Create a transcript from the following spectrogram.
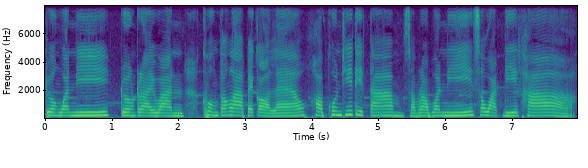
ดวงวันนี้ ดวงรายวัน คงต้องลาไปก่อนแล้ว ขอบคุณที่ติดตามสำหรับวันนี้ สวัสดีค่ะ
